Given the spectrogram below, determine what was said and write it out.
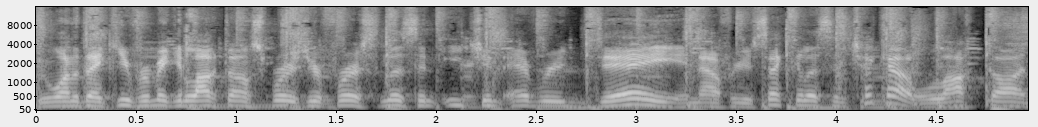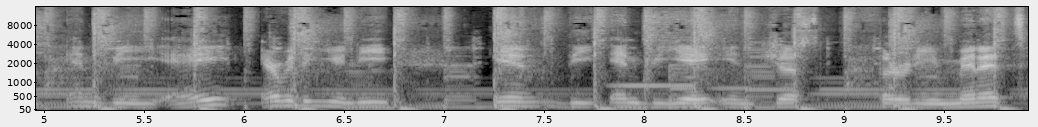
we want to thank you for making Locked On Spurs your first listen each and every day. And now for your second listen, check out Locked On NBA. Everything you need in the NBA in just 30 minutes.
